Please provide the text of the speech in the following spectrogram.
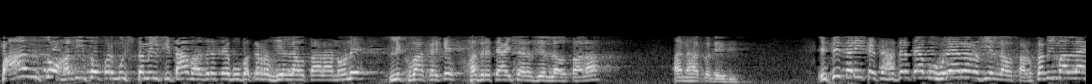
پانچ سو حدیثوں پر مشتمل کتاب حضرت ابو بکر رضی اللہ تعالیٰ عنہ نے لکھوا کر کے حضرت عائشہ رضی اللہ تعالیٰ عنہ کو دے دی۔ اسی طریقے سے حضرت ابو حریر رضی اللہ تعالیٰ کبھی مان لائے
